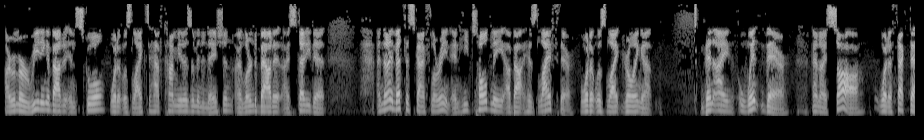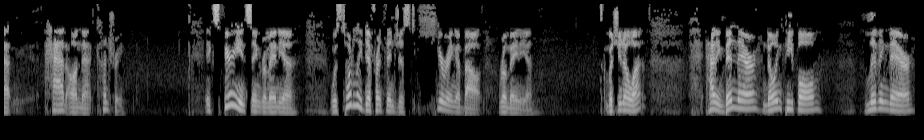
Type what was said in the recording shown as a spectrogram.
I remember reading about it in school, what it was like to have communism in a nation. I learned about it, I studied it. And then I met this guy, Florin, and he told me about his life there, what it was like growing up. Then I went there and I saw what effect that had on that country experiencing Romania was totally different than just hearing about Romania. But you know what? Having been there, knowing people, living there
